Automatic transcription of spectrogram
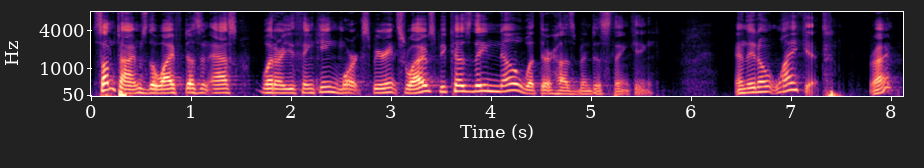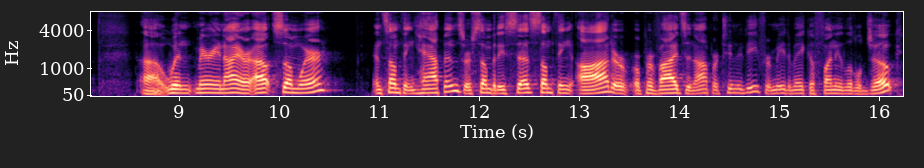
sometimes the wife doesn't ask, What are you thinking? More experienced wives, because they know what their husband is thinking and they don't like it, right? Uh, when Mary and I are out somewhere and something happens or somebody says something odd or, or provides an opportunity for me to make a funny little joke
